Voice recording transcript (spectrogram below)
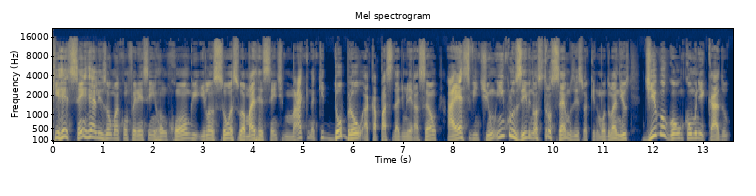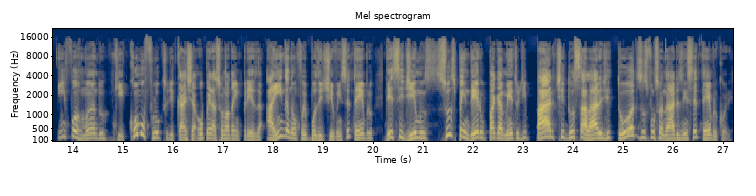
que recém realizou uma conferência em Hong Kong e lançou a sua mais recente máquina que dobrou a capacidade de mineração, a S21. Inclusive, nós trouxemos isso aqui no Modular News divulgou um comunicado informando que, como o fluxo de caixa operacional da empresa ainda não foi positivo em setembro, decidimos suspender o pagamento de parte do salário de todos os funcionários em setembro, Core.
